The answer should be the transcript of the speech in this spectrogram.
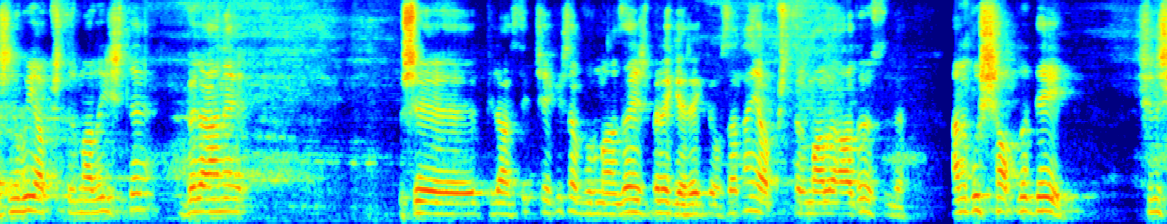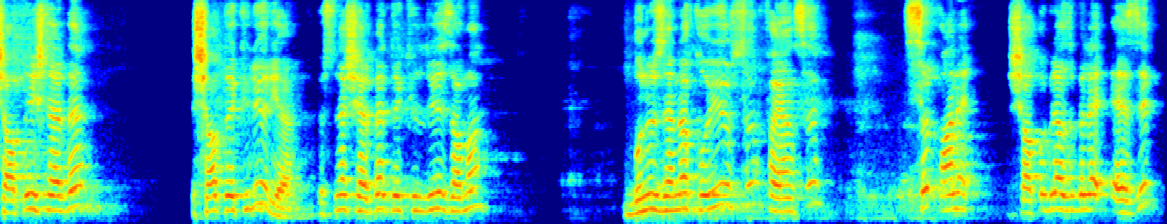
Ya şimdi bu yapıştırmalı işte böyle hani şey plastik çekişle vurmanıza hiç böyle gerek yok. Zaten yapıştırmalı adı üstünde. Hani bu şaplı değil. Şimdi şaplı işlerde şap dökülüyor ya. Üstüne şerbet döküldüğü zaman bunun üzerine koyuyorsun fayansı. Sırf hani şapı biraz böyle ezip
